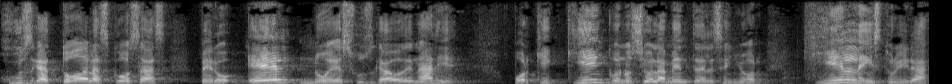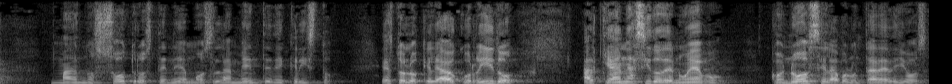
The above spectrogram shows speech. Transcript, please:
juzga todas las cosas, pero él no es juzgado de nadie. Porque ¿quién conoció la mente del Señor? ¿Quién le instruirá? Mas nosotros tenemos la mente de Cristo. Esto es lo que le ha ocurrido al que ha nacido de nuevo. Conoce la voluntad de Dios,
